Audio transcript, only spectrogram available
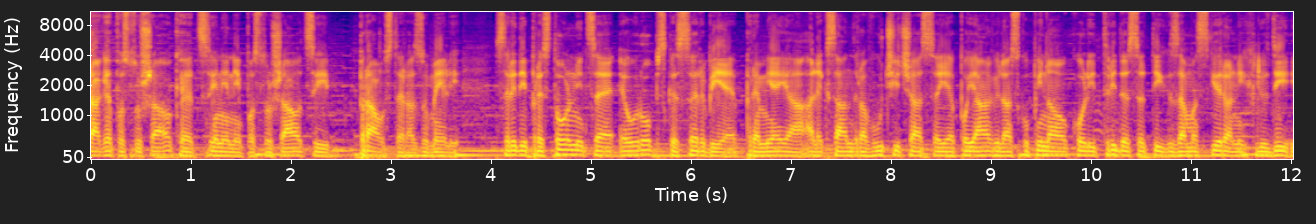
Drage poslušalke, cenjeni poslušalci, prav ste razumeli. Sredi prestolnice Evropske Srbije, premijeja Aleksandra Vučiča, se je pojavila skupina okoli 30 zamaskiranih ljudi,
